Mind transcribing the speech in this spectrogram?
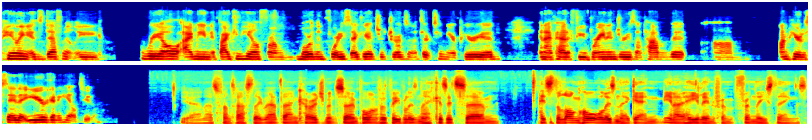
healing is definitely real. I mean, if I can heal from more than 40 psychiatric drugs in a 13 year period, and I've had a few brain injuries on top of it, um, I'm here to say that you're going to heal too. Yeah, that's fantastic. That that encouragement's so important for people, isn't it? Because it's um, it's the long haul, isn't it? Getting you know healing from from these things.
